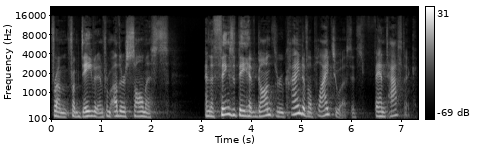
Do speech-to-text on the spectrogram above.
from, from David and from other psalmists. And the things that they have gone through kind of apply to us. It's fantastic.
